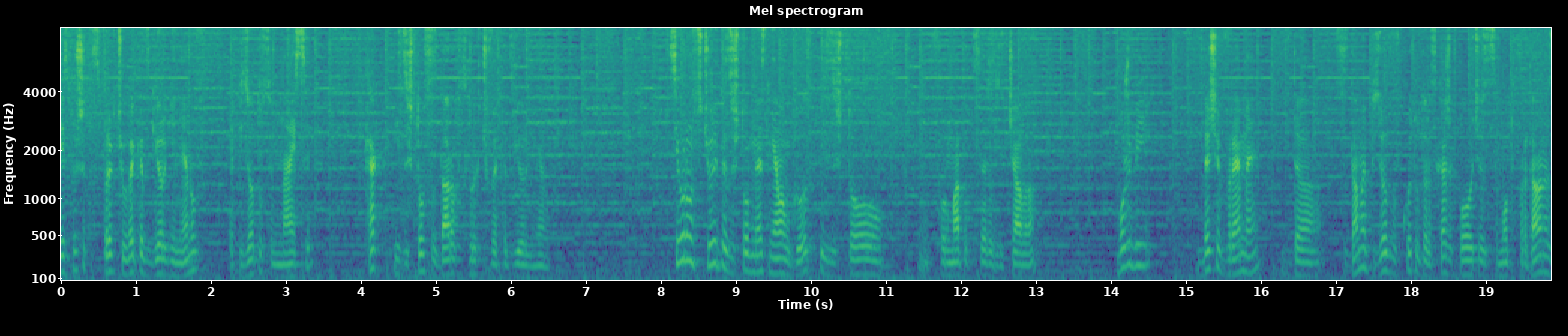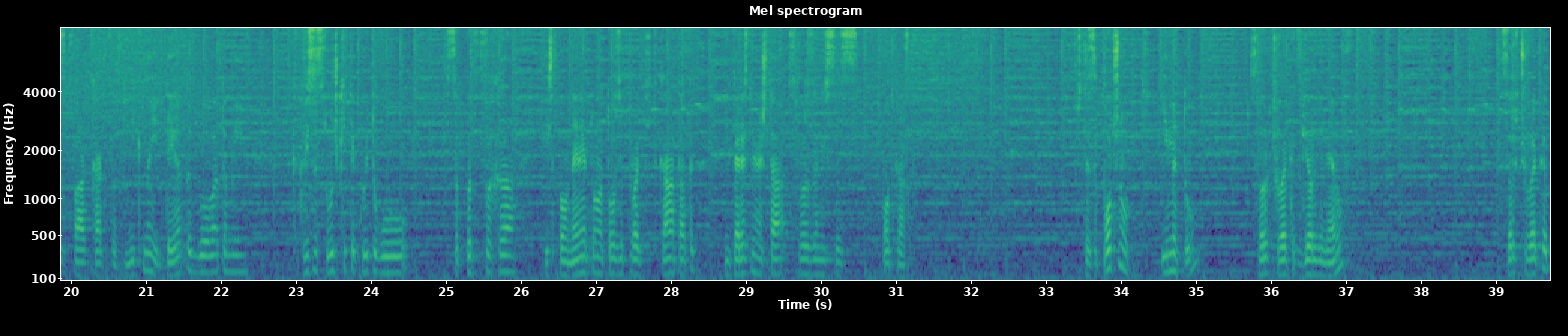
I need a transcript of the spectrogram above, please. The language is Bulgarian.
Вие слушате Свръхчовекът с Георги Ненов, епизод 18. Как и защо създадох Свръхчовекът с Георги Ненов? Сигурно се чудите защо днес нямам гост и защо форматът се различава. Може би беше време да създам епизод, в който да разкажа повече за самото предаване, за това как възникна идеята в главата ми, какви са случките, които го съпътстваха, изпълнението на този проект и така нататък – интересни неща, свързани с подкаста. Ще започна от името Свърхчовекът с Георги Ненов. Свърхчовекът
